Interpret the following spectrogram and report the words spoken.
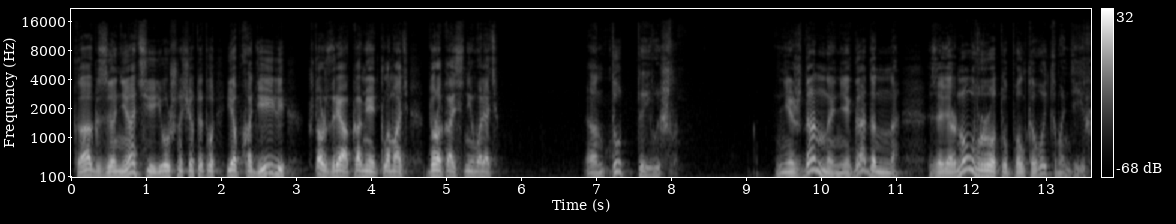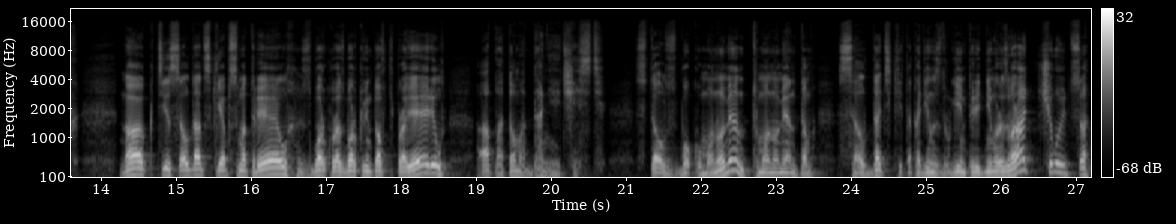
Как занятие, его уж насчет этого и обходили, что ж зря кометь ломать, дурака с ним валять. А тут-то и вышло. Нежданно-негаданно завернул в роту полковой командир. Ногти солдатские обсмотрел, сборку-разборку винтовки проверил, а потом отдание чести. Стал сбоку монумент монументом. Солдатики так один с другим перед ним разворачиваются.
